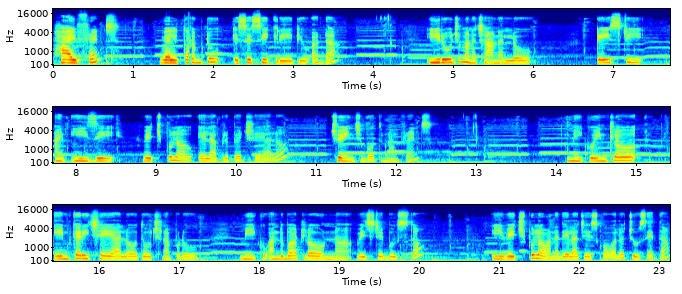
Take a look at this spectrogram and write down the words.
Hi friends welcome to SSC creative Adda ఈరోజు మన ఛానల్లో tasty and easy veg pulao ఎలా ప్రిపేర్ చేయాలో చూయించబోతున్నాం ఫ్రెండ్స్ మీకు ఇంట్లో ఏం కర్రీ చేయాలో తోచినప్పుడు మీకు అందుబాటులో ఉన్న వెజిటేబుల్స్తో ఈ వెజ్ పులావ్ అనేది ఎలా చేసుకోవాలో చూసేద్దాం.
